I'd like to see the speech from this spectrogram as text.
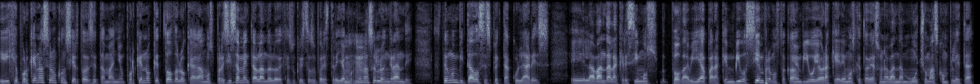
y dije, ¿por qué no hacer un concierto de ese tamaño? ¿Por qué no que todo lo que hagamos, precisamente hablando de lo de Jesucristo Superestrella, ¿por qué no hacerlo en grande? Entonces, tengo invitados espectaculares, eh, la banda la crecimos todavía para que en vivo, siempre hemos tocado en vivo y ahora queremos que todavía sea una banda mucho más completa,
